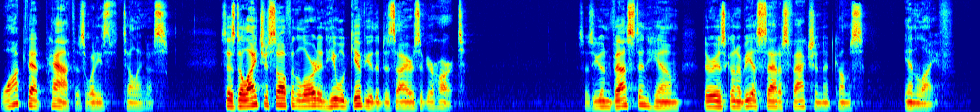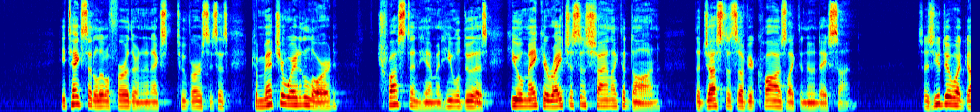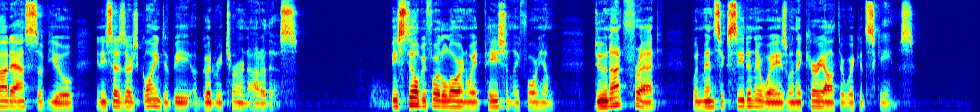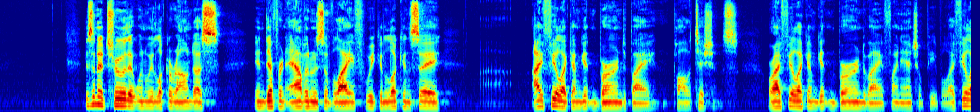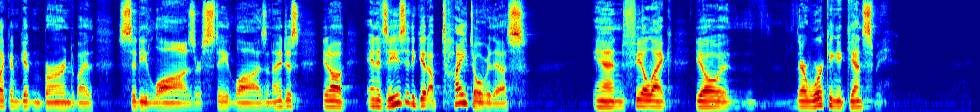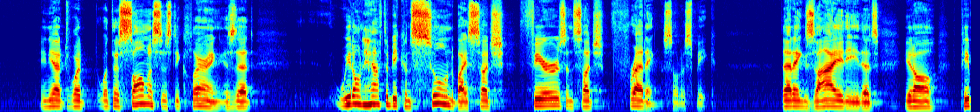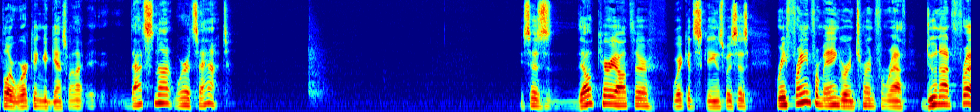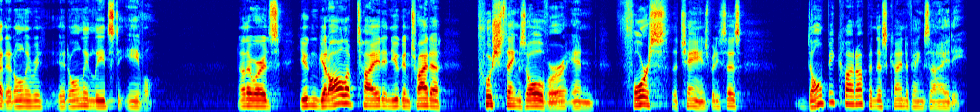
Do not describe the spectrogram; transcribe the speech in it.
walk that path, is what He's telling us. He says, Delight yourself in the Lord, and He will give you the desires of your heart. So as you invest in Him, there is going to be a satisfaction that comes in life. He takes it a little further in the next two verses. He says, Commit your way to the Lord, trust in him, and he will do this. He will make your righteousness shine like the dawn, the justice of your cause like the noonday sun. He says, You do what God asks of you, and he says there's going to be a good return out of this. Be still before the Lord and wait patiently for him. Do not fret when men succeed in their ways, when they carry out their wicked schemes. Isn't it true that when we look around us in different avenues of life, we can look and say, I feel like I'm getting burned by politicians, or I feel like I'm getting burned by financial people, I feel like I'm getting burned by city laws or state laws, and I just, you know, and it's easy to get uptight over this and feel like, you know, they're working against me. And yet, what what this psalmist is declaring is that we don't have to be consumed by such fears and such fretting, so to speak. That anxiety that's, you know, people are working against my life. That's not where it's at. He says, they'll carry out their wicked schemes, but he says, refrain from anger and turn from wrath. Do not fret, it only, it only leads to evil. In other words, you can get all uptight and you can try to push things over and force the change, but he says, don't be caught up in this kind of anxiety.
